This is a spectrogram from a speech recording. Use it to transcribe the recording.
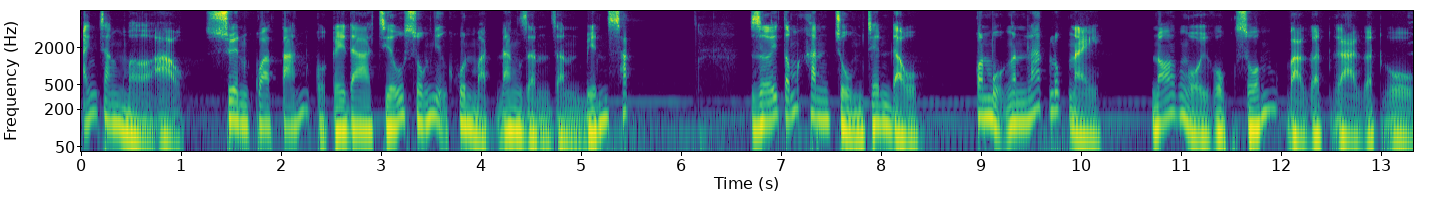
Ánh trăng mờ ảo Xuyên qua tán của cây đa Chiếu xuống những khuôn mặt đang dần dần biến sắc. Dưới tấm khăn trùm trên đầu, Con mụ ngân lác lúc này, Nó ngồi gục xuống Và gật gà gật gù.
